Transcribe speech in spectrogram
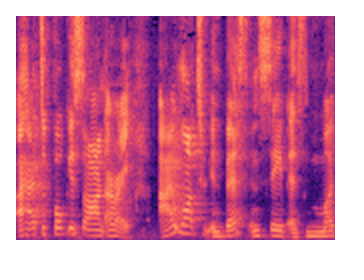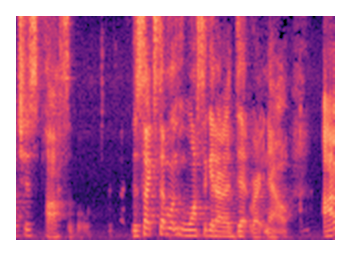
I had to focus on, all right, I want to invest and save as much as possible. Just like someone who wants to get out of debt right now. I,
